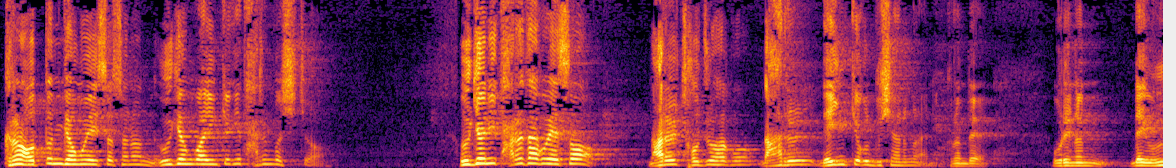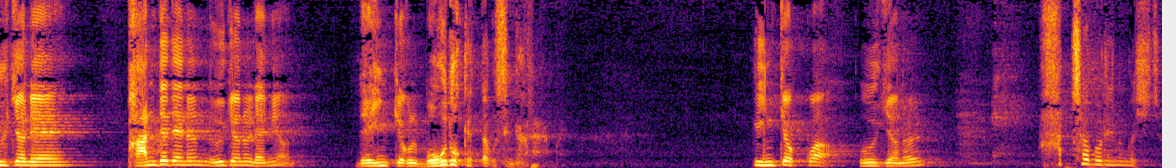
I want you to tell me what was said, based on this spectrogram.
그런 어떤 경우에 있어서는 의견과 인격이 다른 것이죠. 의견이 다르다고 해서 나를 저주하고 나를 내 인격을 무시하는 건 아니에요. 그런데 우리는 내 의견에 반대되는 의견을 내면 내 인격을 모독했다고 생각을 하는 거예요. 그 인격과 의견을 합쳐버리는 것이죠.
